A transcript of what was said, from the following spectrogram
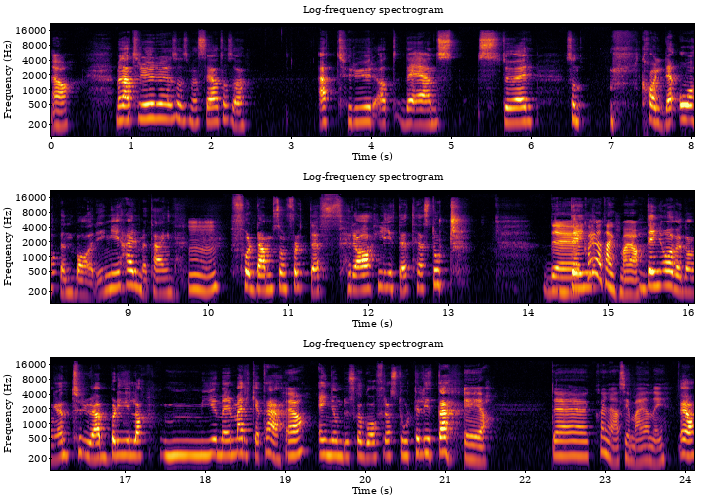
Ja. Men jeg tror, sånn som jeg sier, at også Jeg tror at det er en større sånn Kall det åpenbaring i hermetegn Mm. for dem som flytter fra lite til stort. Det Den- kan jeg tenke meg, ja. Den overgangen tror jeg blir lagt mye mer merke til Ja. enn om du skal gå fra stort til lite. ja. Det kan jeg si meg enig i. Ja.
